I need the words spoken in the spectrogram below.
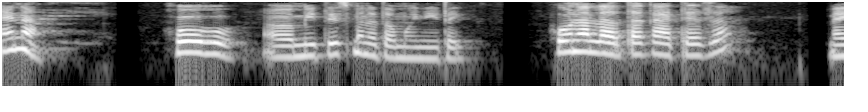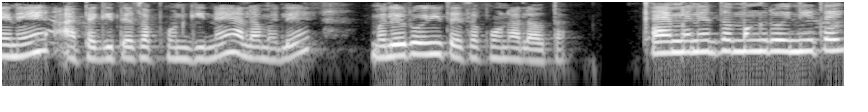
है ना? हो हो. मी तेच म्हणत आहे मोहिनी ताई. फोन आला होता का त्याचा? नाही नाही आता गीताचा फोन घे नाही आला मला. मला रोहिताचा फोन आला होता. काय म्हणत मग रोहिणीताई?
